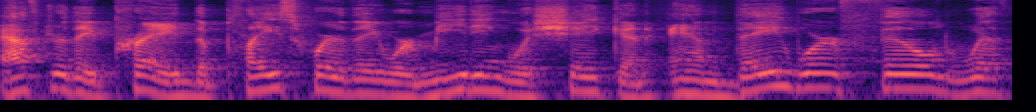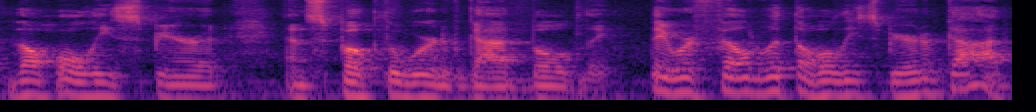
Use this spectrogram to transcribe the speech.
after they prayed, the place where they were meeting was shaken, and they were filled with the Holy Spirit and spoke the word of God boldly. They were filled with the Holy Spirit of God.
